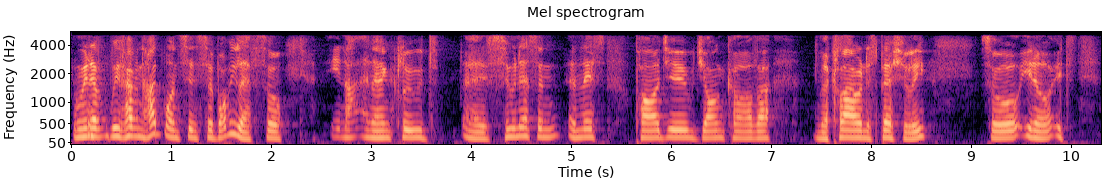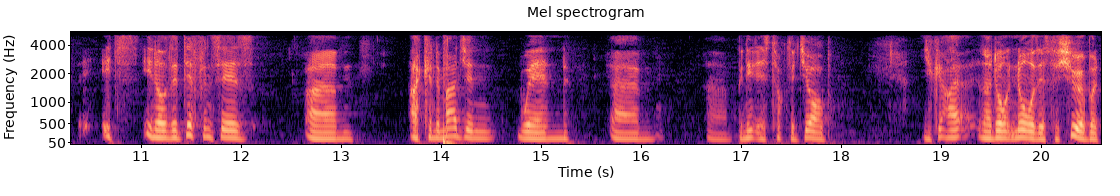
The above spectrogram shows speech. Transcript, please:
and we never, we haven't had one since Sir Bobby left. So, you know, and I include uh, Souness in, in this, Pardew, John Carver, McClaren especially. So you know, it's it's you know the difference is, um, I can imagine when um, uh, Benitez took the job. You can, I, and I don't know this for sure, but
